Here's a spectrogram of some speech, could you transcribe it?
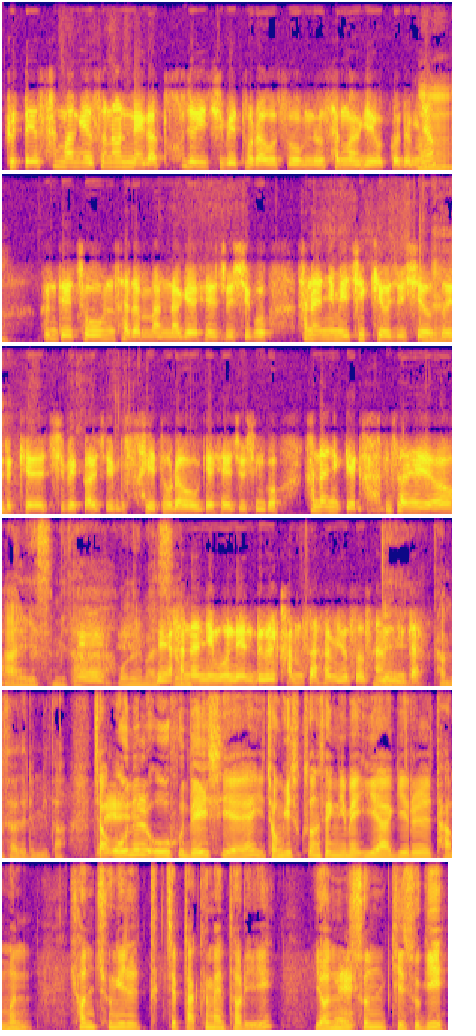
그때 상황에서는 내가 도저히 집에 돌아올 수 없는 상황이었거든요. 음, 근데 좋은 사람 만나게 해주시고 하나님이 지켜주셔서 네. 이렇게 집에까지 무사히 돌아오게 해주신 거 하나님께 감사해요. 알겠습니다. 네. 오늘 말씀 네, 하나님 은혜 늘 감사하면서 삽니다. 네, 감사드립니다. 자, 네. 오늘 오후 4시에 이 정기숙 선생님의 이야기를 담은 현충일 특집 다큐멘터리 연순 기숙이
